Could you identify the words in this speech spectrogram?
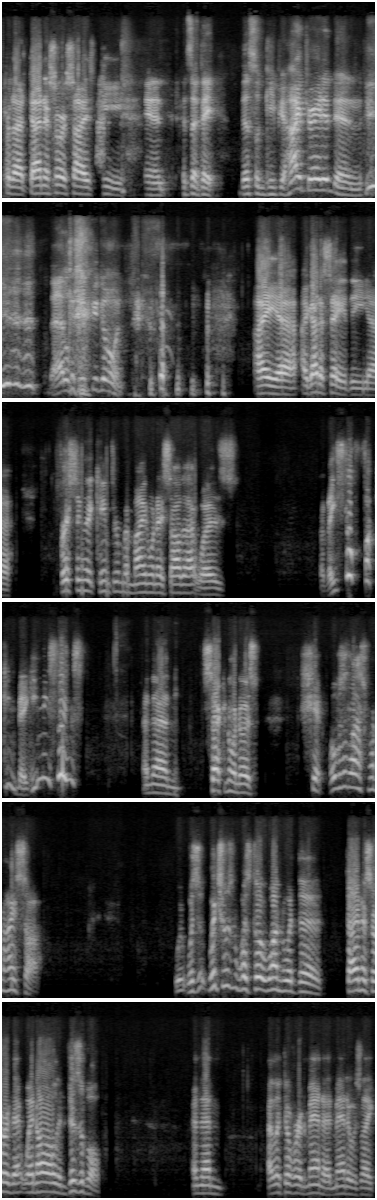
for that dinosaur-sized pee. and it's like they this will keep you hydrated and that'll keep you going. I uh, I gotta say the uh, first thing that came through my mind when I saw that was, are they still fucking making these things? And then second one was, shit. What was the last one I saw? Was it which was was the one with the dinosaur that went all invisible? And then I looked over at Amanda. and Amanda was like,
